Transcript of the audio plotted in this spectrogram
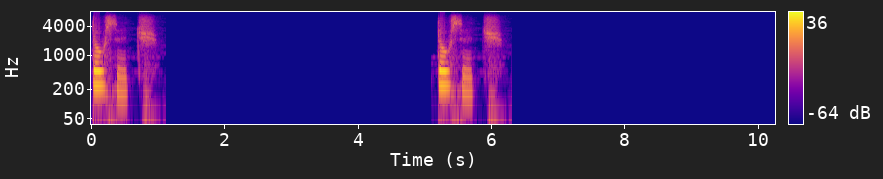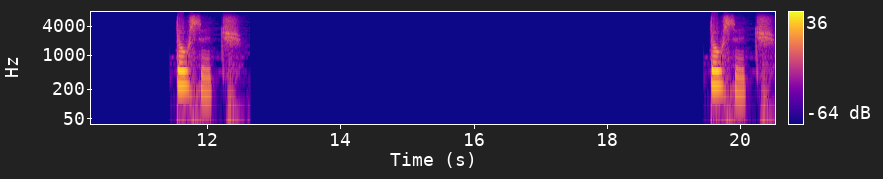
dosage. Dosage. Dosage. Dosage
